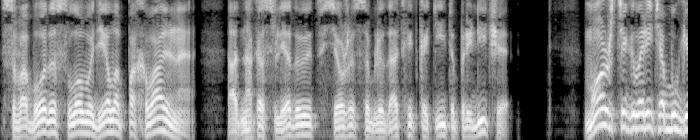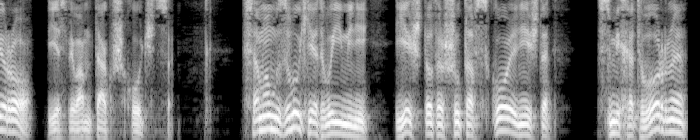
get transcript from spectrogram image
Свобода слова дела похвальная, однако следует все же соблюдать хоть какие-то приличия. Можете говорить об Угеро, если вам так уж хочется. В самом звуке этого имени есть что-то шутовское, нечто смехотворное,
